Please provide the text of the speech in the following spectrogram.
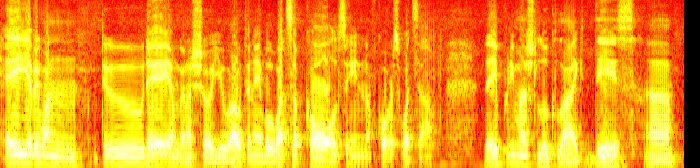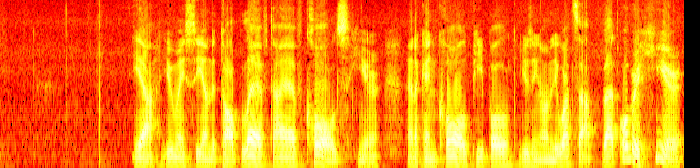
Hey everyone, today I'm gonna show you how to enable WhatsApp calls in, of course, WhatsApp. They pretty much look like this. Uh, yeah, you may see on the top left I have calls here and I can call people using only WhatsApp. But over here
